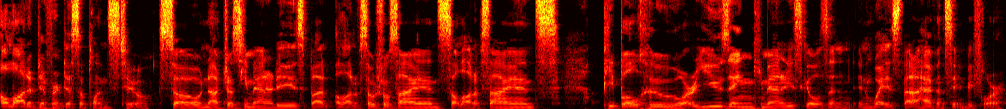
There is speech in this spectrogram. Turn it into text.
a lot of different disciplines, too. So, not just humanities, but a lot of social science, a lot of science, people who are using humanities skills in, in ways that I haven't seen before.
